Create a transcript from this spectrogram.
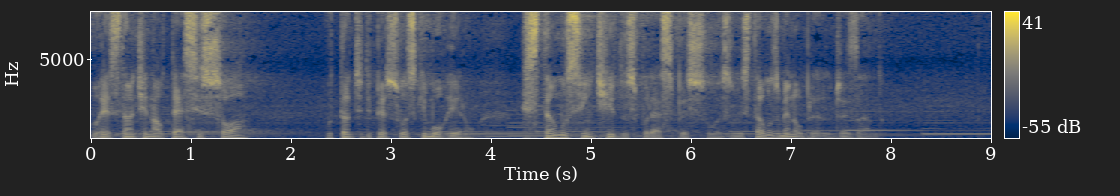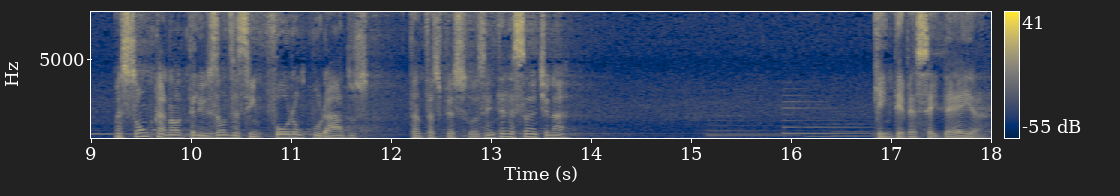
O restante enaltece só o tanto de pessoas que morreram. Estamos sentidos por essas pessoas, não estamos menosprezando. Mas só um canal de televisão diz assim: foram curados tantas pessoas. É interessante, né? Quem teve essa ideia,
